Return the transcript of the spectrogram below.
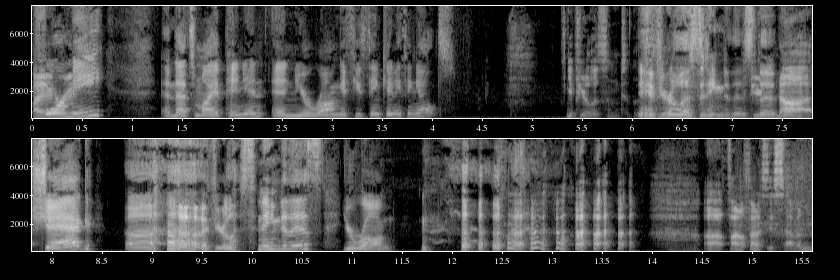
I for agree. me, and that's my opinion. And you're wrong if you think anything else. If you're listening to this, If you're listening to this, If you're the not- Shag, uh, if you're listening to this, you're wrong. uh, Final Fantasy VII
